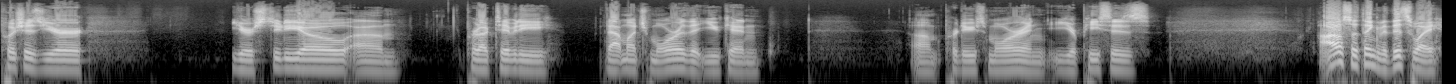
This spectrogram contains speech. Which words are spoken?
pushes your your studio um, productivity that much more that you can um, produce more and your pieces. I also think of it this way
